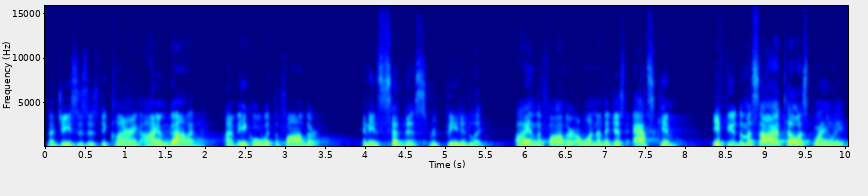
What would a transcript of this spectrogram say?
Now, Jesus is declaring, I am God. I'm equal with the Father. And he has said this repeatedly I and the Father are one. Now, they just ask him, If you're the Messiah, tell us plainly.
